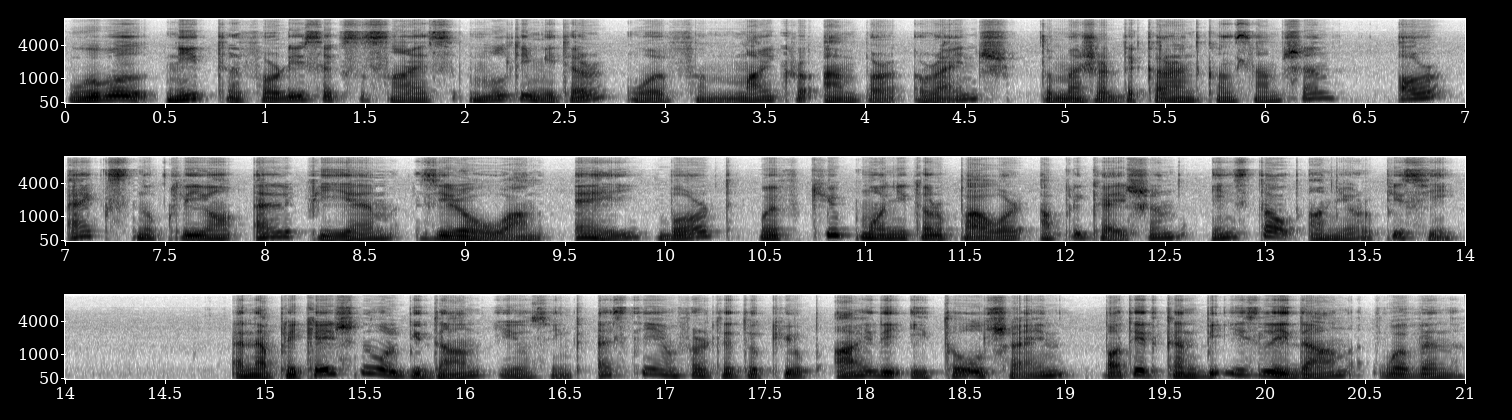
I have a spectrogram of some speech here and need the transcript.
We will need for this exercise multimeter with microampere range to measure the current consumption or X-Nucleo LPM01A board with Cube Monitor Power application installed on your PC. An application will be done using STM32Cube IDE toolchain, but it can be easily done within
